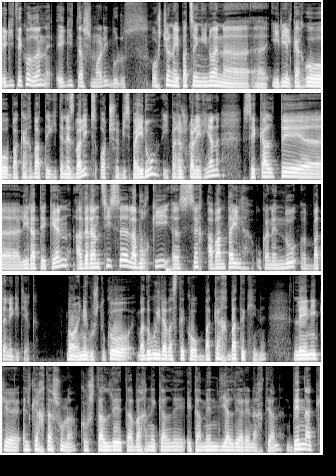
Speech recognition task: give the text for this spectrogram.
egiteko duen egitasmoari buruz. Ostion, aipatzen ginuen uh, hiri elkargo bakar bat egiten ez balitz, hots bizpairu, ipar Euskal Herrian, ze kalte uh, lirateken, alderantziz laburki uh, zer abantail ukanen du baten egiteak. Bo, ene gustuko, badugu irabazteko bakar batekin, eh? lehenik eh, elkartasuna, kostalde eta barnekalde eta mendialdearen artean, denak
